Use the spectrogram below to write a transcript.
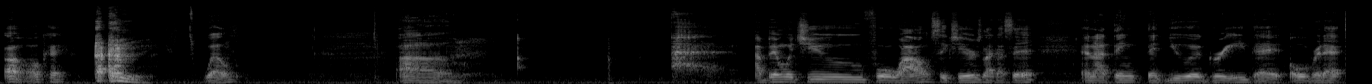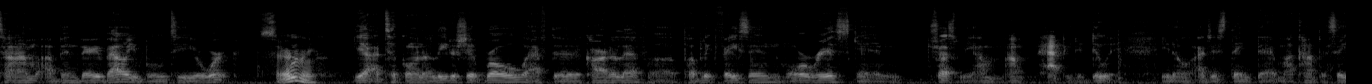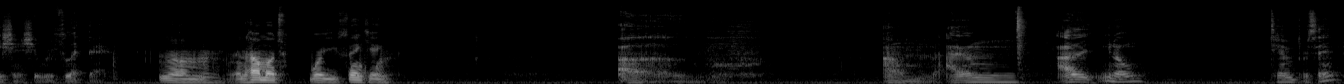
Oh, okay. well, uh, I've been with you for a while, six years, like I said, and I think that you agree that over that time I've been very valuable to your work. Certainly. Yeah, I took on a leadership role after Carter left, uh, public facing, more risk, and trust me, I'm I'm happy to do it. You know, I just think that my compensation should reflect that. Um, and how much were you thinking? Uh, um, I'm, I, you know, ten percent,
